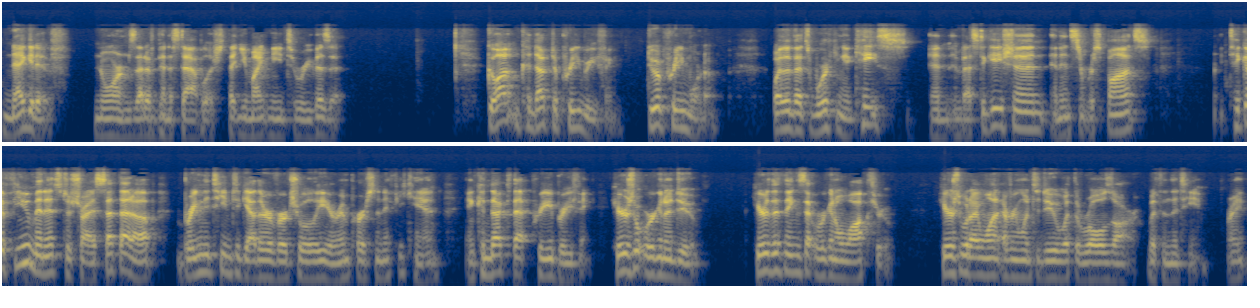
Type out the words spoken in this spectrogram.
negative norms that have been established that you might need to revisit? Go out and conduct a pre-briefing, do a pre-mortem whether that's working a case, an investigation, an instant response. Take a few minutes to try to set that up, bring the team together virtually or in person if you can, and conduct that pre-briefing. Here's what we're gonna do. Here are the things that we're gonna walk through. Here's what I want everyone to do, what the roles are within the team, right?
